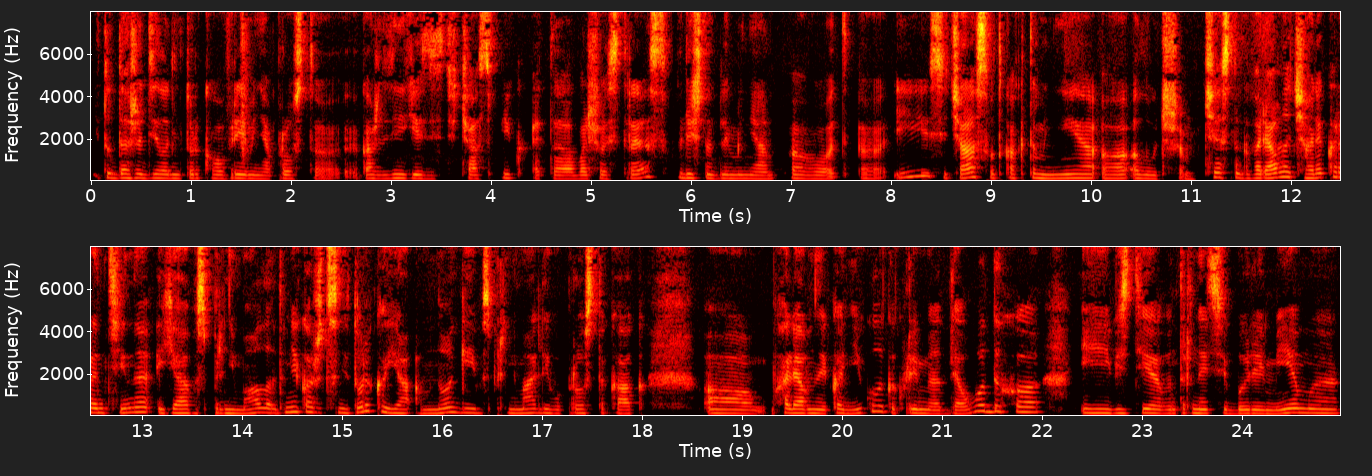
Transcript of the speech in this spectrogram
и тут даже дело не только во времени, а просто каждый день ездить в час пик — это большой стресс лично для меня, вот. А, и сейчас вот как-то мне лучше. Честно говоря, в начале карантина я воспринимала, да мне кажется, не только я, а многие воспринимали его просто как халявные каникулы, как время для отдыха, и везде в интернете были мемы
